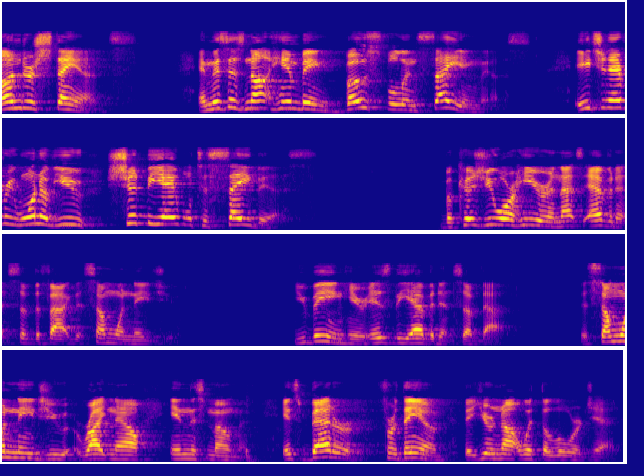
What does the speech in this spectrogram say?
understands, and this is not him being boastful in saying this each and every one of you should be able to say this because you are here, and that's evidence of the fact that someone needs you. You being here is the evidence of that. That someone needs you right now in this moment. It's better for them that you're not with the Lord yet.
